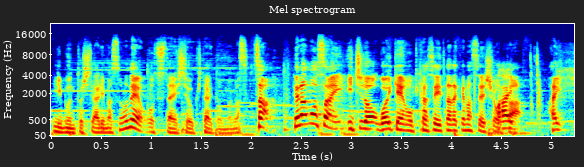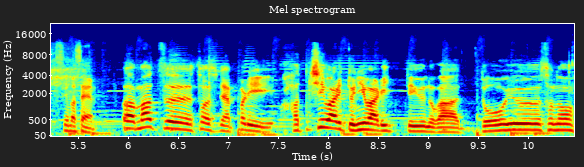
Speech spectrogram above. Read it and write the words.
言い分としてありますのでお伝えしておきたいと思います。さあ寺本さん一度ご意見をお聞かせいただけますでしょうか？はい、はい、すいません。まずそうですね。やっぱり8割と2割っていうのがどういうその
